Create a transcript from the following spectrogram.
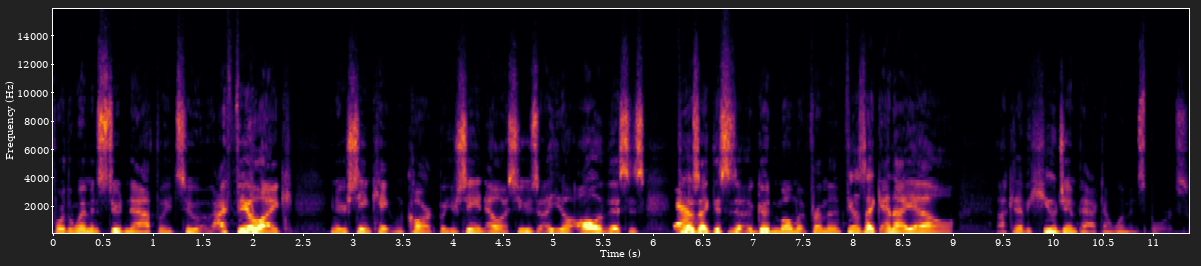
for the women's student athletes who I feel like, you know, you're seeing Caitlin Clark, but you're seeing LSU's, uh, you know, all of this is, yeah. feels like this is a good moment for them. And it feels like NIL uh, could have a huge impact on women's sports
